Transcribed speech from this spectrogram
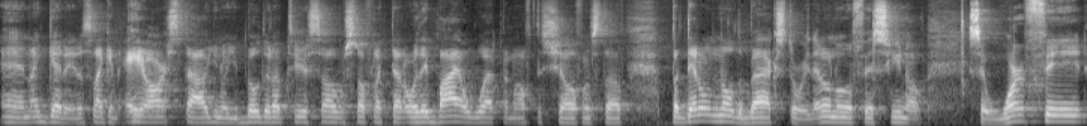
and I get it. It's like an AR style. You know, you build it up to yourself or stuff like that, or they buy a weapon off the shelf and stuff. But they don't know the backstory. They don't know if it's you know, is it worth it?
